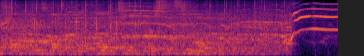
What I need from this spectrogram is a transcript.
Thanks,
